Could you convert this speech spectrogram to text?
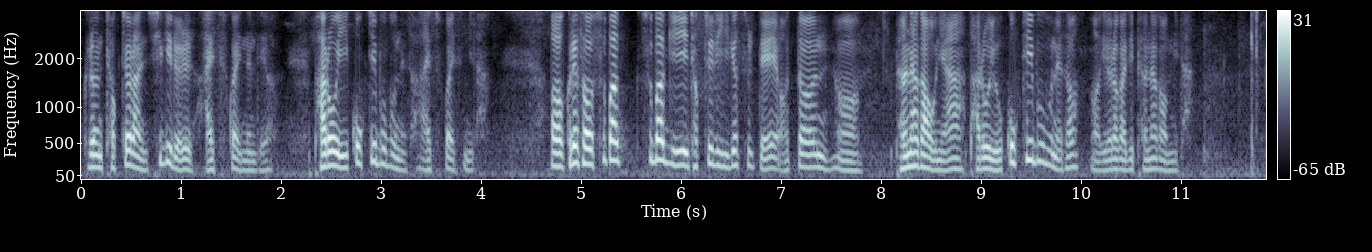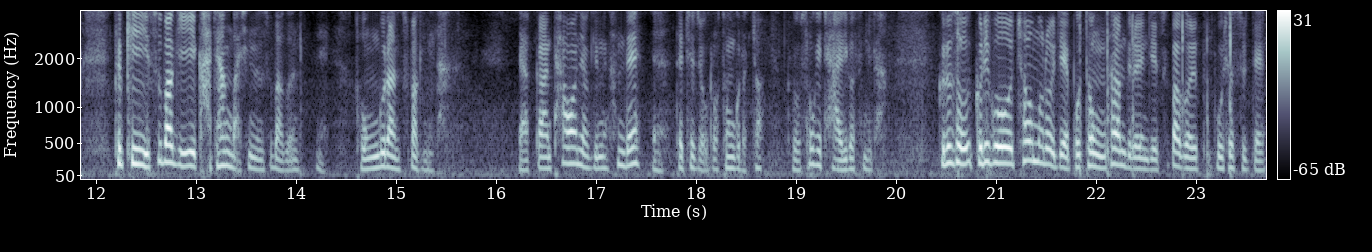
그런 적절한 시기를 알 수가 있는데요. 바로 이 꼭지 부분에서 알 수가 있습니다. 어, 그래서 수박, 수박이 적절히 익었을 때 어떤 어, 변화가 오냐, 바로 이 꼭지 부분에서 어, 여러 가지 변화가 옵니다. 특히 이 수박이 가장 맛있는 수박은 예, 동그란 수박입니다. 약간 타원형이긴 한데 예, 대체적으로 동그랗죠. 그리고 속이 잘 익었습니다. 그래서 그리고 처음으로 이제 보통 사람들은 이제 수박을 보셨을 때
